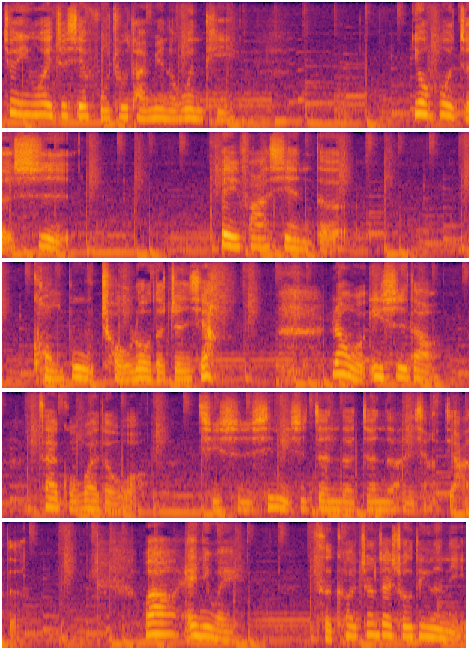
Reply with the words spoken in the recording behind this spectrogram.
就因为这些浮出台面的问题，又或者是被发现的恐怖丑陋的真相，让我意识到，在国外的我，其实心里是真的真的很想家的。Well, anyway，此刻正在收听的你，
